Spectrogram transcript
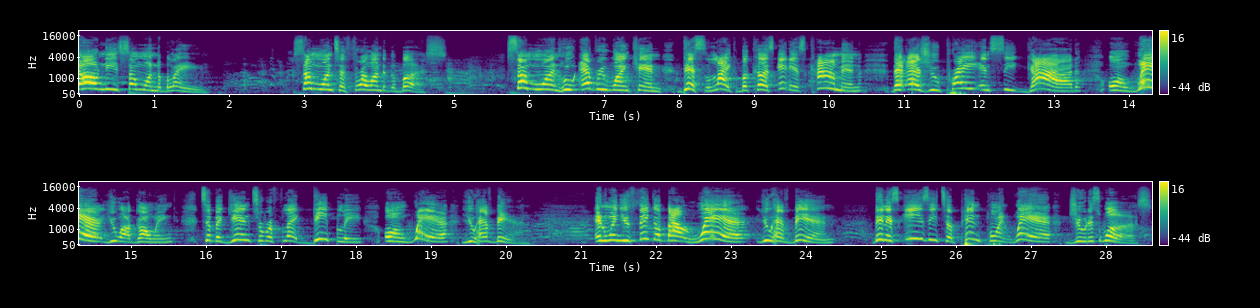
all need someone to blame, someone to throw under the bus, someone who everyone can dislike because it is common that as you pray and seek God on where you are going, to begin to reflect deeply on where you have been. And when you think about where you have been, then it's easy to pinpoint where Judas was.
